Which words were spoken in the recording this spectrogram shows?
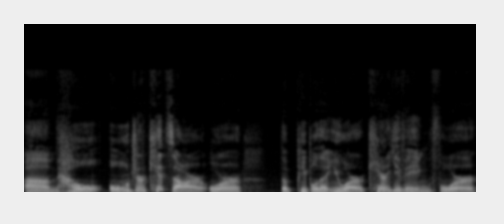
Um, how old your kids are, or the people that you are caregiving for.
